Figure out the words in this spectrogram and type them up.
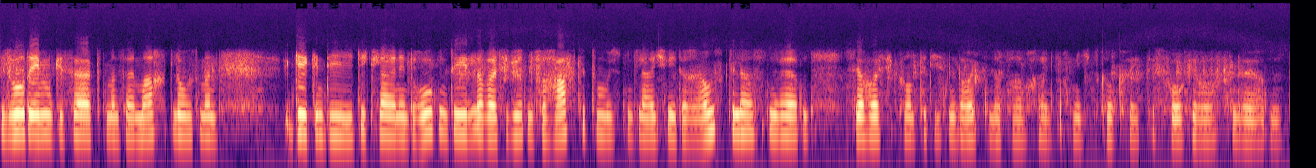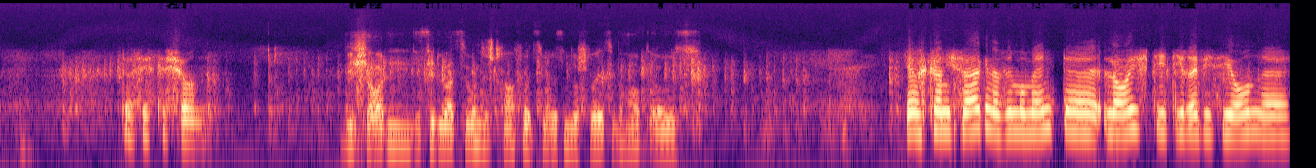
Es wurde immer gesagt, man sei machtlos, man gegen die, die kleinen Drogendealer, weil sie würden verhaftet und müssten gleich wieder rausgelassen werden. Sehr häufig konnte diesen Leuten aber auch einfach nichts Konkretes vorgeworfen werden. Das ist es schon. Wie schaut denn die Situation des Strafvollzuges in der Schweiz überhaupt aus? Ja, was kann ich sagen? Also im Moment äh, läuft die, die Revision äh,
